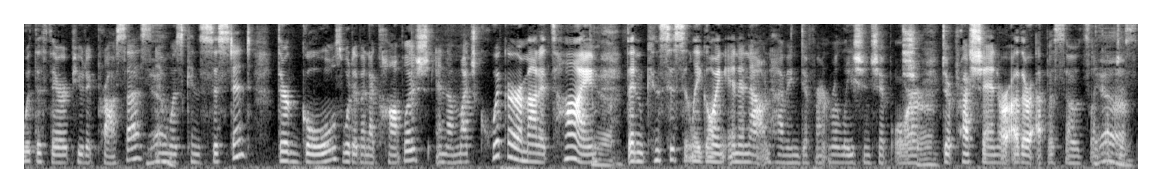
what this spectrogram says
with the therapeutic process Yeah. and was consistent, their goals would have been accomplished in a much quicker amount of time Yeah. than consistently going in and out and having different relationship or Sure. depression or other episodes like Yeah. just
